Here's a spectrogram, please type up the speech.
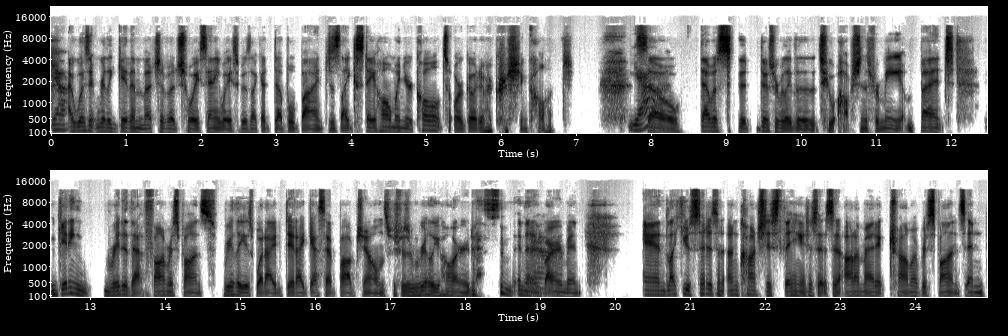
Yeah. i wasn't really given much of a choice anyway so it was like a double bind just like stay home in your cult or go to a christian college Yeah. so that was the those were really the two options for me but getting rid of that fawn response really is what i did i guess at bob jones which was really hard in that Yeah. environment and like you said, it's an unconscious thing. It's just it's an automatic trauma response, and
